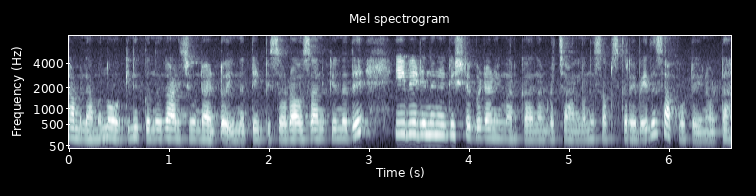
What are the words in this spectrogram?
കമലാമ്മ നോക്കി നിൽക്കുന്നത് കാണിച്ചുകൊണ്ടാണ് കേട്ടോ ഇന്നത്തെ എപ്പിസോഡ് അവസാനിക്കുന്നത്. ഈ വീഡിയോ നിങ്ങൾക്ക് ഇഷ്ടപ്പെടുകയാണെങ്കിൽ മറക്കാതെ നമ്മുടെ ചാനൽ ഒന്ന് സബ്സ്ക്രൈബ് ചെയ്ത് സപ്പോർട്ട് ചെയ്യണം കേട്ടോ.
